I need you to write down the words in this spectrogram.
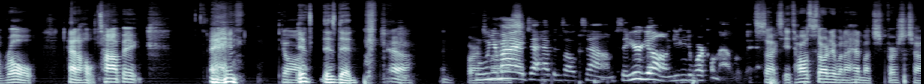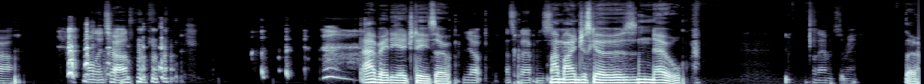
a roll, had a whole topic And gone. it's it's dead. yeah. It Well, when you're my my age, that happens all the time. So you're young. You need to work on that a little bit. It sucks. It all started when I had my first child, only child. bit. I have ADHD, so yep, that's what happens. my mind just goes no. That's what happens to me. So,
